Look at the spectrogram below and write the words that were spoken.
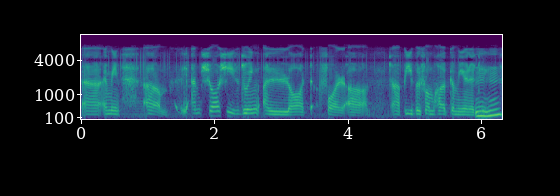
Uh, I mean, um, I'm sure she's doing a lot for uh, uh, people from her community, Mhm.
